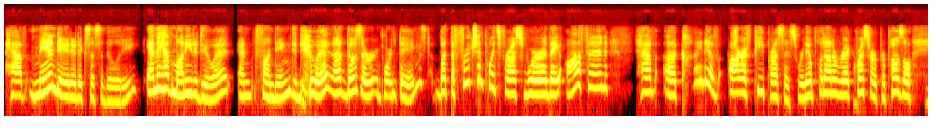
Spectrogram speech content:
have mandated accessibility and they have money to do it and funding to do it. Uh, those are important things. But the friction points for us were they often have a kind of RFP process where they'll put out a request for a proposal. Mm-hmm.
